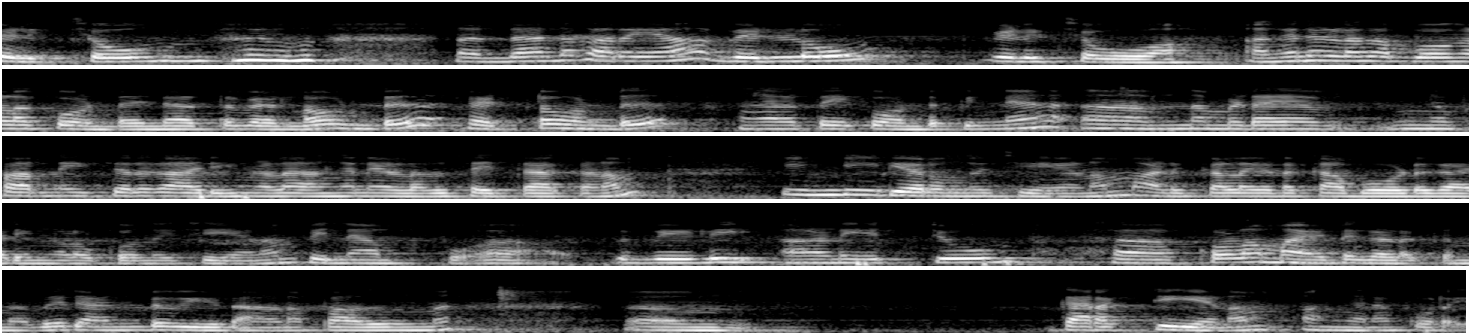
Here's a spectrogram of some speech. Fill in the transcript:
വെളിച്ചവും എന്താണ് പറയുക വെള്ളവും വെളിച്ചവും അങ്ങനെയുള്ള സംഭവങ്ങളൊക്കെ ഉണ്ട്. അതിന്റെ അകത്ത് വെള്ളമുണ്ട് വെട്ടമുണ്ട് അങ്ങനത്തെയൊക്കെ ഉണ്ട്. പിന്നെ നമ്മുടെ ഫർണിച്ചർ കാര്യങ്ങൾ അങ്ങനെയുള്ളത് സെറ്റാക്കണം ഇന്റീരിയർ ഒന്ന് ചെയ്യണം. അടുക്കളയുടെ കബോർഡ് കാര്യങ്ങളൊക്കെ ഒന്ന് ചെയ്യണം. പിന്നെ വെളി ആണ് ഏറ്റവും കുളമായിട്ട് കിടക്കുന്നത്. രണ്ട് വീടാണ്. അപ്പോൾ അതൊന്ന് കറക്റ്റ് ചെയ്യണം. അങ്ങനെ കുറേ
